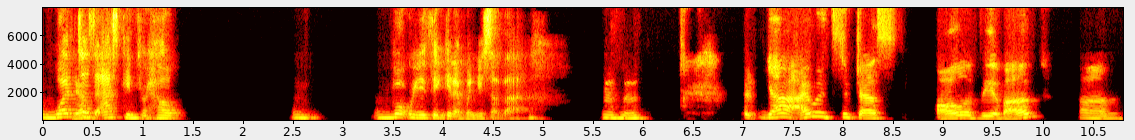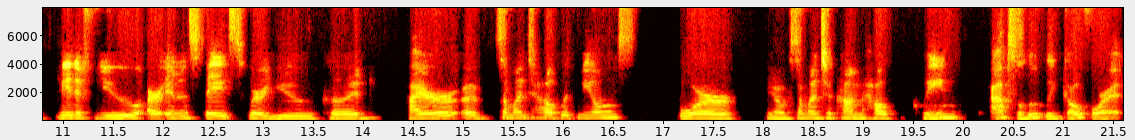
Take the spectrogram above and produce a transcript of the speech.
What yeah. does asking for help what were you thinking of when you said that? Mm-hmm. Yeah, I would suggest all of the above. Um, I mean, if you are in a space where you could hire a, someone to help with meals or you know someone to come help clean, absolutely go for it.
